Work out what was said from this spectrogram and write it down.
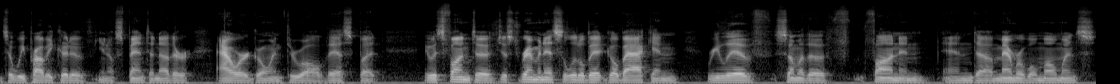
So we probably could have, you know, spent another hour going through all this, but it was fun to just reminisce a little bit, go back and relive some of the f- fun and and uh, memorable moments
